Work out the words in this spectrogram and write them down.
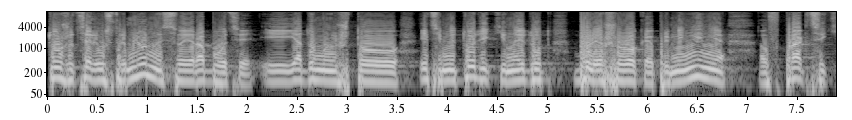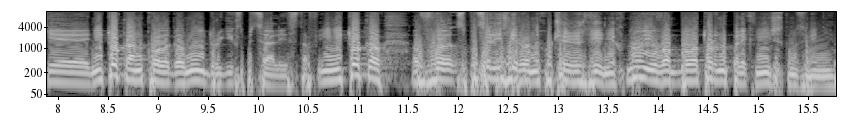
тоже целеустремленность в своей работе. И я думаю, что эти методики найдут более широкое применение в практике не только онкологов, но и других специалистов. И не только в специализированных учреждениях, но и в амбулаторно-поликлиническом звене.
